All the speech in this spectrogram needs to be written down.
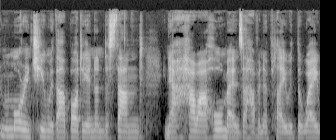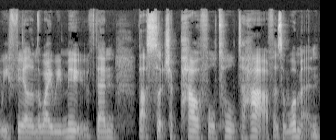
we're more in tune with our body and understand you know how our hormones are having a play with the way we feel and the way we move then that's such a powerful tool to have as a woman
